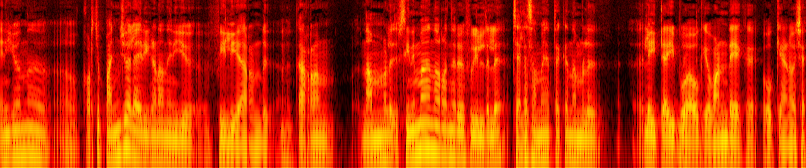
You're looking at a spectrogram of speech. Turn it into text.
എനിക്കൊന്ന് കുറച്ച് പഞ്ച്വലായിരിക്കണം എന്ന് എനിക്ക് ഫീൽ ചെയ്യാറുണ്ട്. കാരണം നമ്മൾ സിനിമ എന്ന് പറഞ്ഞൊരു ഫീൽഡിൽ ചില സമയത്തൊക്കെ നമ്മൾ ലേറ്റായി പോവാം ഓക്കെ വൺ ഡേ ഒക്കെ ഓക്കെയാണ് പക്ഷേ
